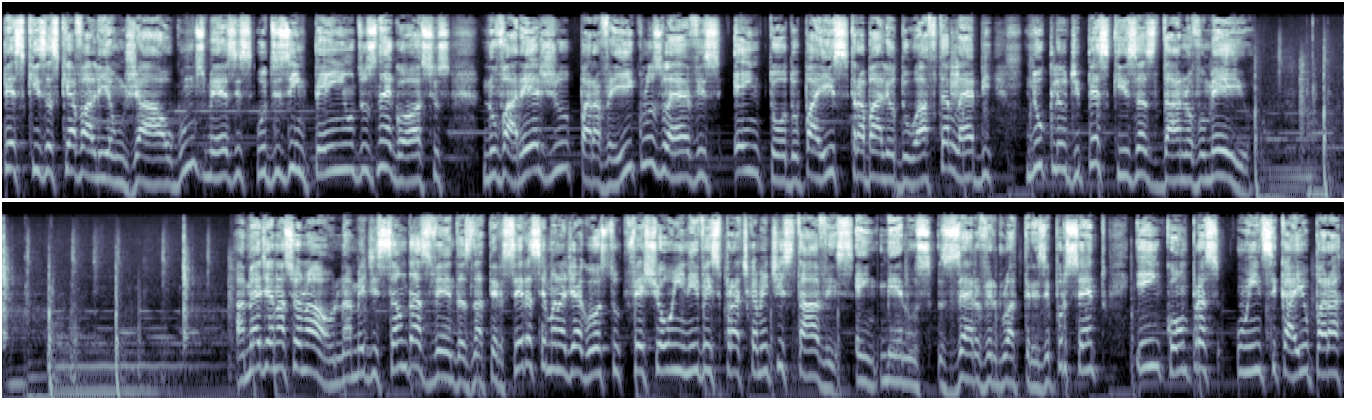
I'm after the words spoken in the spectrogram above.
pesquisas que avaliam já há alguns meses o desempenho dos negócios no varejo para veículos leves em todo o país, trabalho do Afterlab, núcleo de pesquisas da Novo Meio. A média nacional na medição das vendas na terceira semana de agosto fechou em níveis praticamente estáveis, em menos 0,13%, e em compras o índice caiu para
